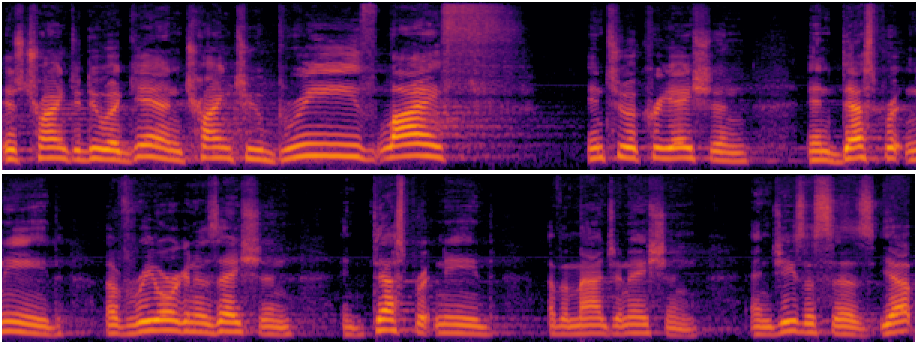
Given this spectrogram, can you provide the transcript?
is trying to do again, trying to breathe life into a creation in desperate need of reorganization, in desperate need of imagination. And Jesus says, Yep,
